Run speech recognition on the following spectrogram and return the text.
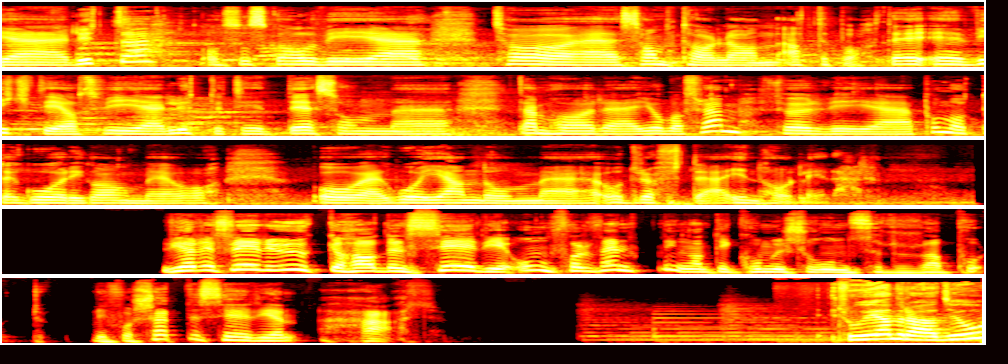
eh, lytte, og så skal vi eh, ta eh, samtalene etterpå. Det er viktig at vi eh, lytter til det som eh, de har jobba frem, før vi på en måte går i gang med å, å gå igjennom og drøfte innholdet i det her. Vi har i flere uker hatt en serie om forventningene til kommisjonens rapport. Vi fortsetter serien her. Rojan Radio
